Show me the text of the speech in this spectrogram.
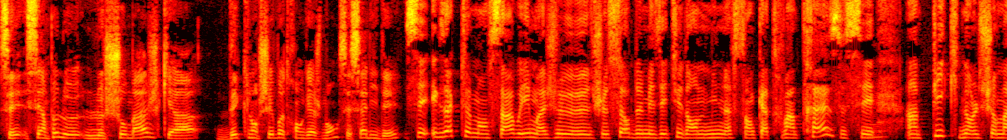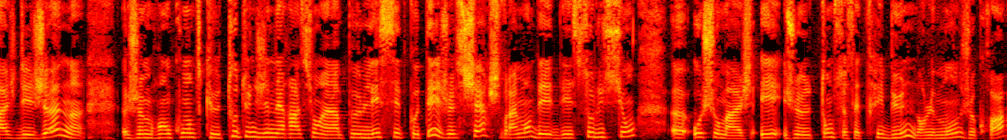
C'est un peu le, chômage qui a déclenché votre engagement, c'est ça l'idée? C'est exactement ça, oui. Moi, je, sors de mes études en 1993. C'est mmh. un pic dans le chômage des jeunes. Je me rends compte que toute une génération est un peu laissée de côté. Je cherche vraiment des, solutions euh, au chômage. Et je tombe sur cette tribune dans Le Monde, je crois,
